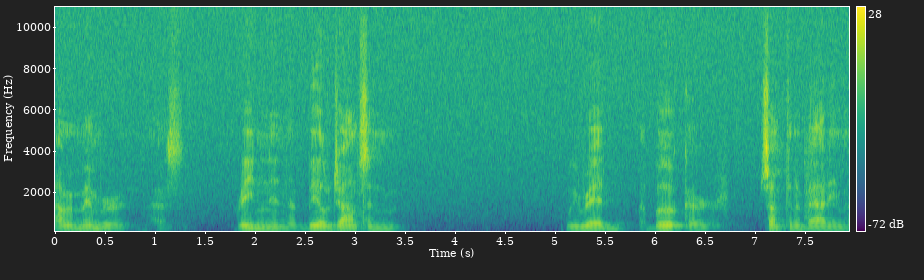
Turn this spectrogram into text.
I remember reading in Bill Johnson, we read a book or something about him,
